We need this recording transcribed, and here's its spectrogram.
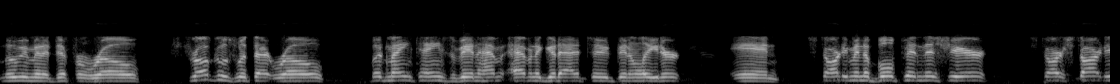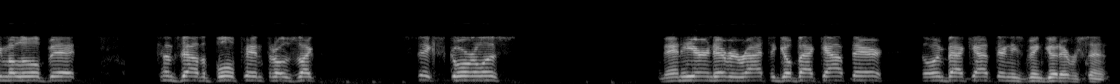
Move him in a different row. Struggles with that row, but maintains the being having, having a good attitude, being a leader, and start him in the bullpen this year. Start starting him a little bit. Comes out of the bullpen, throws like six scoreless. Man, he earned every right to go back out there, throw him back out there, and he's been good ever since.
